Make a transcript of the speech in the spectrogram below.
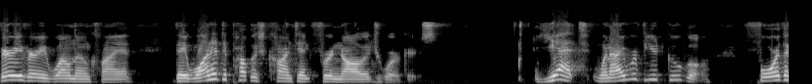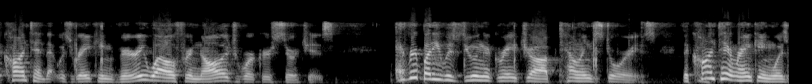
very, very well known client. They wanted to publish content for knowledge workers. Yet, when I reviewed Google for the content that was ranking very well for knowledge workers searches, everybody was doing a great job telling stories. The content ranking was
